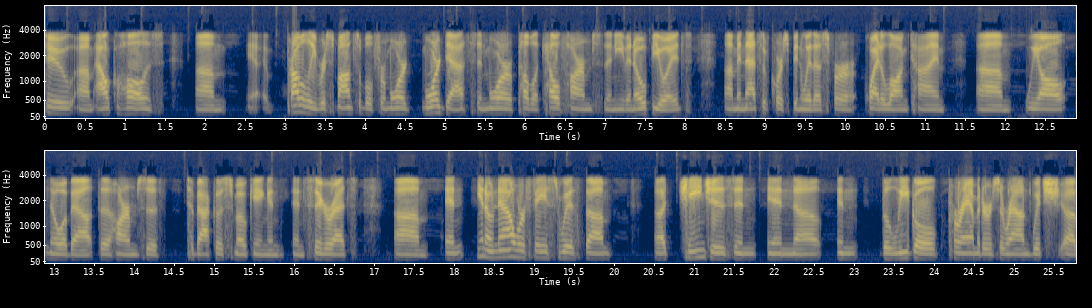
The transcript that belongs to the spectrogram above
to. Um, alcohol is um, probably responsible for more more deaths and more public health harms than even opioids. Um, and that's of course been with us for quite a long time. Um, we all know about the harms of tobacco smoking and, and cigarettes. Um, and you know now we're faced with um, uh, changes in in uh, in the legal parameters around which uh,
